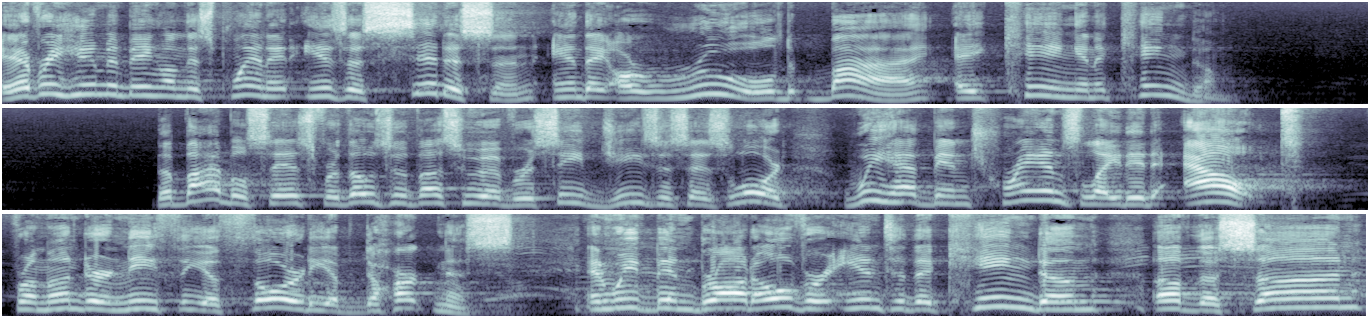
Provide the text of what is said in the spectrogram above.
Every human being on this planet is a citizen and they are ruled by a king and a kingdom. The Bible says, for those of us who have received Jesus as Lord, we have been translated out from underneath the authority of darkness. And we've been brought over into the kingdom of the Son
